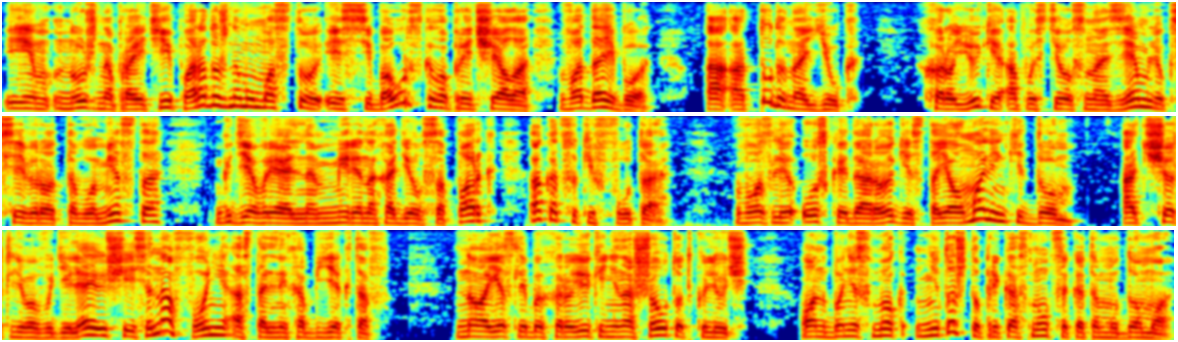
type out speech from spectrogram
Им нужно пройти по радужному мосту из Сибаурского причала в Адайбо, а оттуда на юг. Харуюки опустился на землю к северу от того места, где в реальном мире находился парк Акацуки-Фута. Возле узкой дороги стоял маленький дом, отчетливо выделяющийся на фоне остальных объектов. Но если бы Харуюки не нашел тот ключ, он бы не смог не то что прикоснуться к этому дому,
